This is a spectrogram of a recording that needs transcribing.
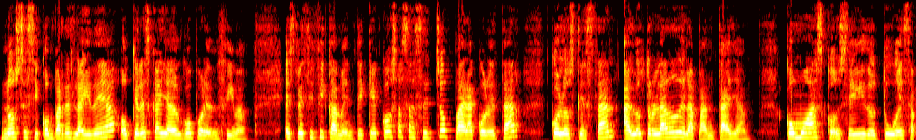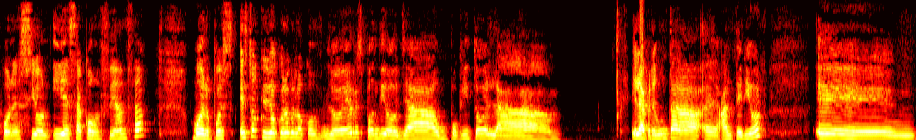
No sé si compartes la idea o crees que hay algo por encima. Específicamente, ¿qué cosas has hecho para conectar con los que están al otro lado de la pantalla? ¿Cómo has conseguido tú esa conexión y esa confianza? Bueno, pues esto que yo creo que lo, he respondido ya un poquito en la, en la pregunta eh, anterior eh,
